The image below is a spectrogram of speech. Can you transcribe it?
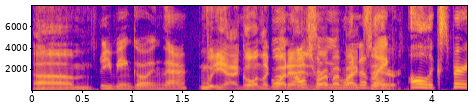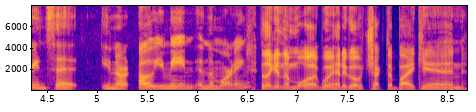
Um, You mean going there? well, yeah, going like, Well, why didn't I just ride my bike wanted, there? Like, I'll experience it. You know? Oh, you mean in the morning? like in the like when we had to go check the bike in.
